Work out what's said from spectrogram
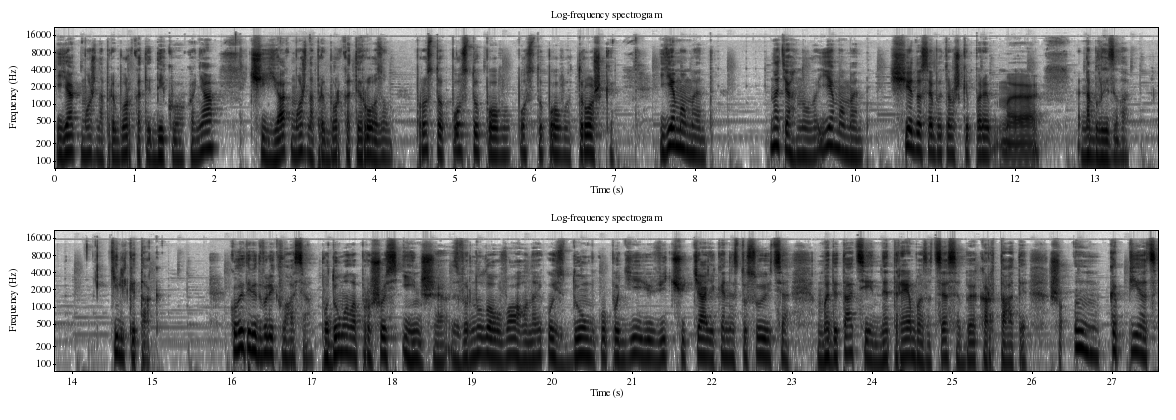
як можна приборкати дикого коня, чи як можна приборкати розум. Просто поступово, поступово, трошки. Є момент, натягнула, є момент, ще до себе трошки пере... е... наблизила тільки так. Коли ти відволіклася, подумала про щось інше, звернула увагу на якусь думку, подію, відчуття, яке не стосується медитації, не треба за це себе картати. Що «Ум, капець,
